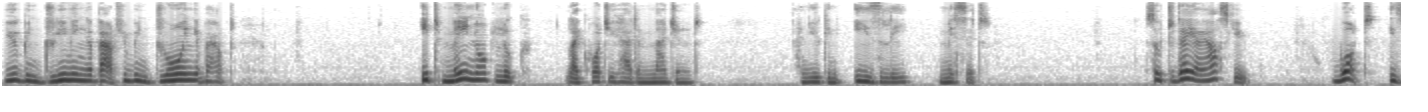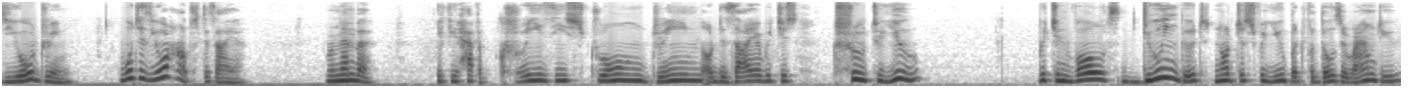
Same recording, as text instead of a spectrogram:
you've been dreaming about, you've been drawing about, it may not look like what you had imagined, and you can easily miss it. So today I ask you, what is your dream? What is your heart's desire? Remember, if you have a crazy, strong dream or desire which is true to you, which involves doing good, not just for you, but for those around you,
